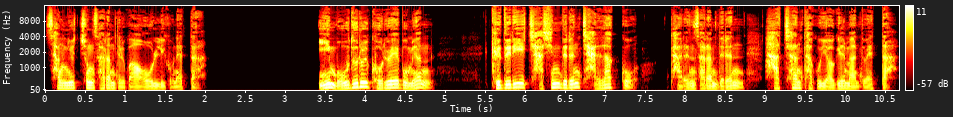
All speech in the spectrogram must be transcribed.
상류층 사람들과 어울리곤 했다. 이 모두를 고려해 보면 그들이 자신들은 잘났고 다른 사람들은 하찮다고 여길 만도 했다.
